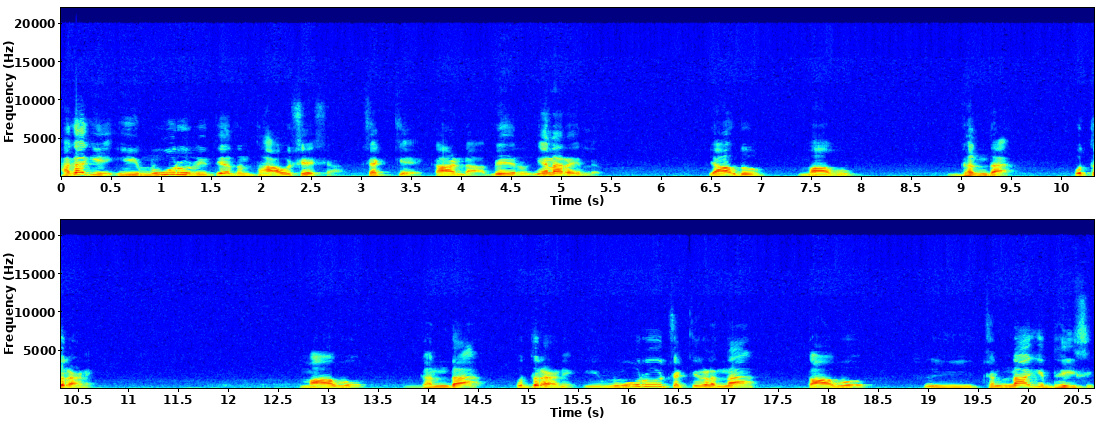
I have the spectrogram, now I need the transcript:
ಹಾಗಾಗಿ ಈ ಮೂರು ರೀತಿಯಾದಂತಹ ಅವಶೇಷ, ಚಕ್ಕೆ, ಕಾಂಡ, ಬೇರು, ಏನಾರ ಇಲ್ಲ ಯಾವುದು? ಮಾವು, ಗಂಧ, ಉತ್ತರಾಣಿ. ಮಾವು, ಗಂಧ, ಉತ್ತರಾಣಿ. ಈ ಮೂರು ಚಕ್ಕೆಗಳನ್ನು ತಾವು ಈ ಚೆನ್ನಾಗಿ ದಹಿಸಿ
